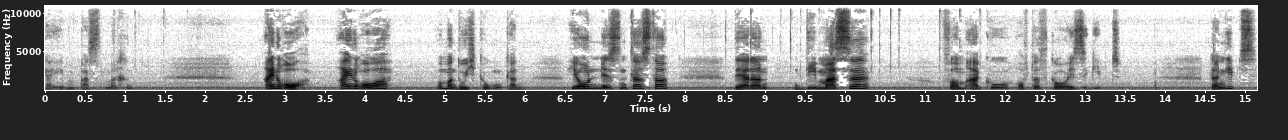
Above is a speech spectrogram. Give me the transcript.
ja eben passend machen. Ein Rohr. Ein Rohr, wo man durchgucken kann. Hier unten ist ein Taster, der dann die Masse vom Akku auf das Gehäuse gibt. Dann gibt es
